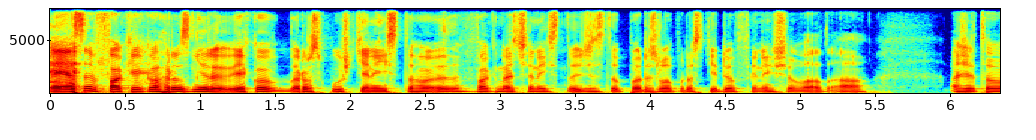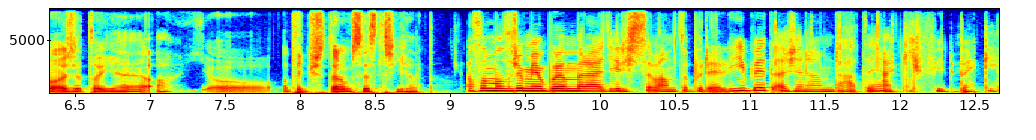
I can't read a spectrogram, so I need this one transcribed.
Ne, já jsem fakt jako hrozně jako rozpuštěný z toho, fakt nadšený z toho, že se to podařilo prostě dofinišovat a, a, že to, a že to je a jo. A teď už to jenom sestříhat. A samozřejmě budeme rádi, když se vám to bude líbit a že nám dáte nějaký feedbacky.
